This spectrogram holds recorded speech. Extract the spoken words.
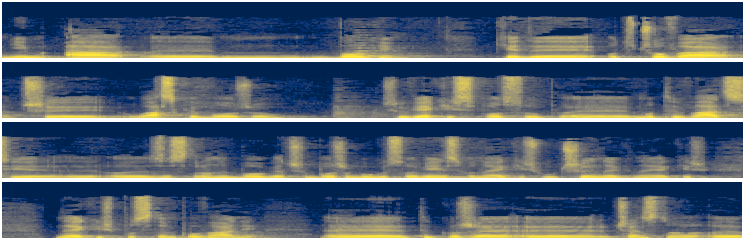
nim a Bogiem, kiedy odczuwa czy łaskę Bożą, czy w jakiś sposób motywację ze strony Boga, czy Boże błogosławieństwo na jakiś uczynek, na jakieś na jakieś postępowanie. E, tylko, że e, często e,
